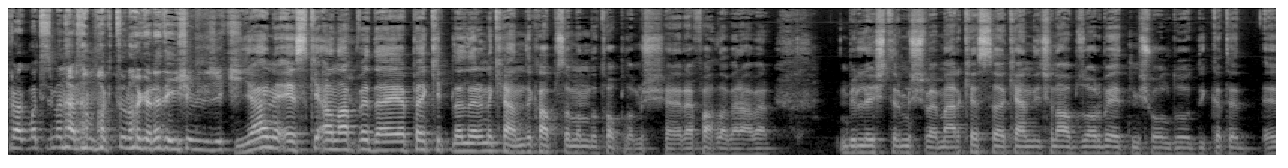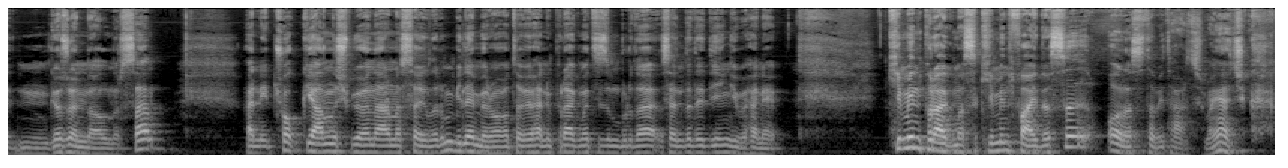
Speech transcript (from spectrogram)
Pragmatizme nereden baktığına göre değişebilecek. Yani eski ANAP ve DYP kitlelerini kendi kapsamında toplamış. Yani refahla beraber birleştirmiş ve merkez sağ kendi içine absorbe etmiş olduğu dikkat ed- ed- göz önüne alınırsa hani çok yanlış bir önerme sayılır mı bilemiyorum ama tabii hani pragmatizm burada senin de dediğin gibi hani kimin pragması kimin faydası orası tabii tartışmaya açık.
